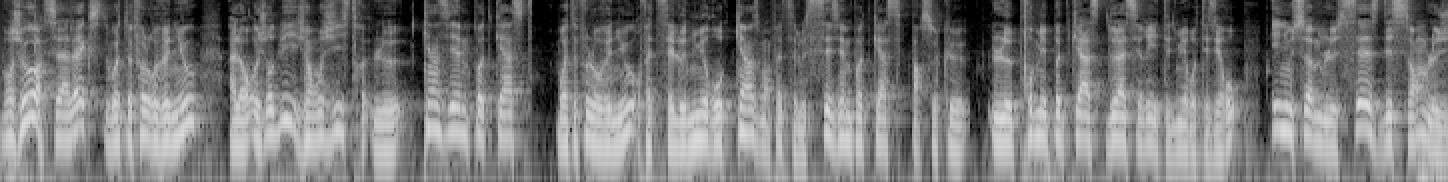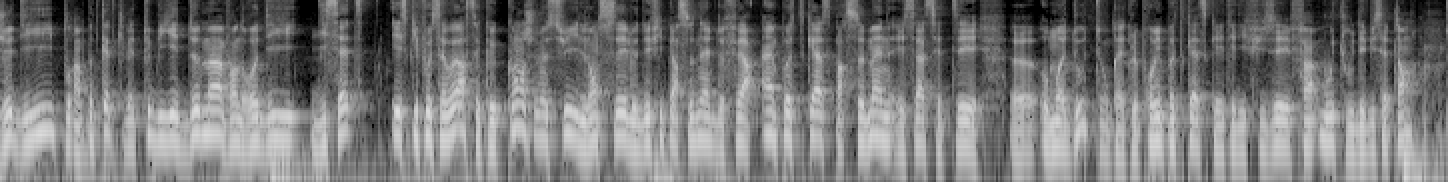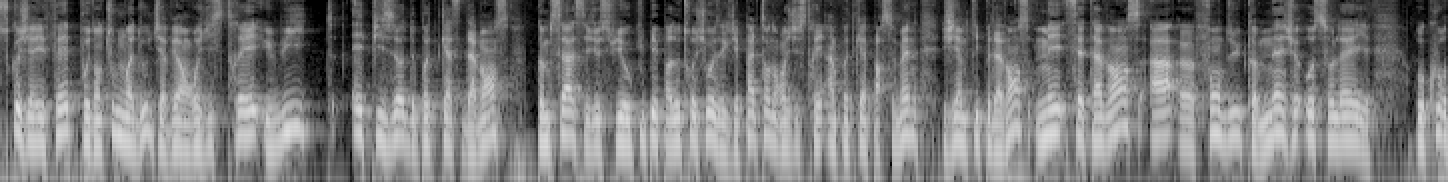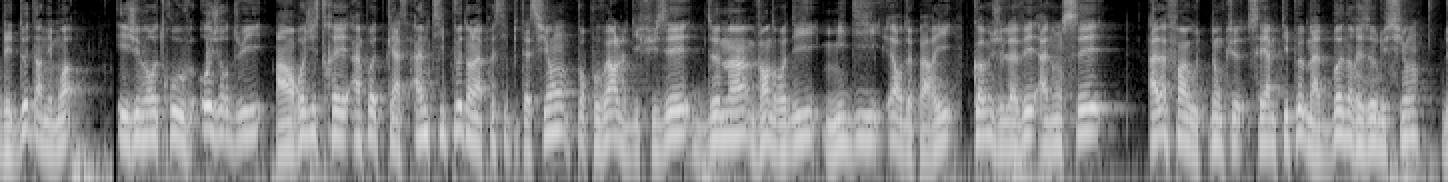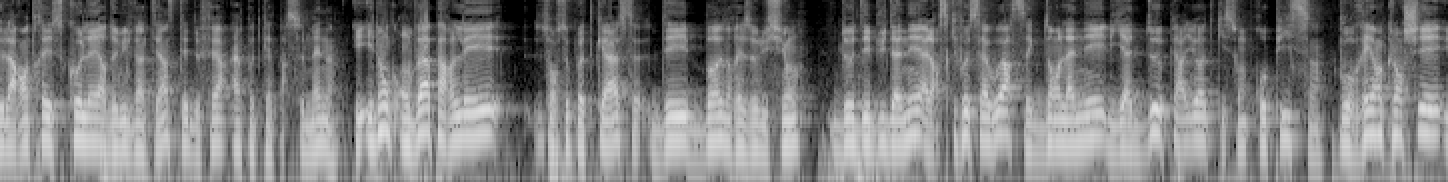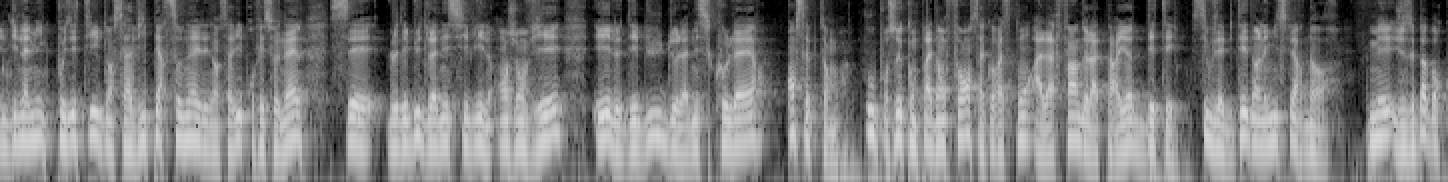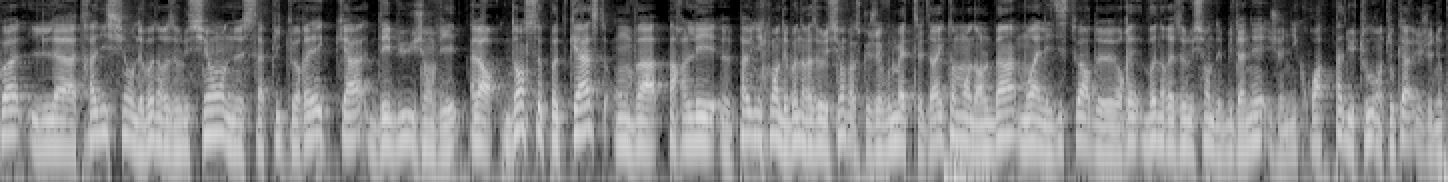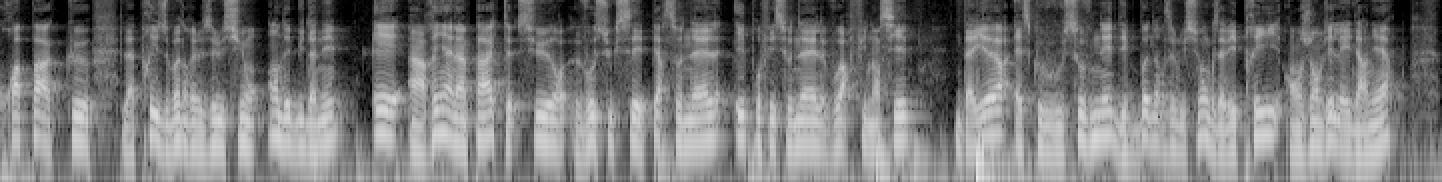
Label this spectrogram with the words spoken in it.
Bonjour, c'est Alex de Waterfall Revenue. Alors aujourd'hui, j'enregistre le 15e podcast Waterfall Revenue. En fait, c'est le numéro 15, mais en fait, c'est le 16e podcast parce que le premier podcast de la série était numéroté 0. Et nous sommes le 16 décembre, le jeudi, pour un podcast qui va être publié demain, vendredi 17. Et ce qu'il faut savoir, c'est que quand je me suis lancé le défi personnel de faire un podcast par semaine, et ça c'était euh, au mois d'août, donc avec le premier podcast qui a été diffusé fin août ou début septembre, ce que j'avais fait pendant tout le mois d'août, j'avais enregistré 8 épisodes de podcast d'avance. Comme ça, si je suis occupé par d'autres choses et que j'ai pas le temps d'enregistrer un podcast par semaine, j'ai un petit peu d'avance, mais cette avance a euh, fondu comme neige au soleil au cours des deux derniers mois. Et je me retrouve aujourd'hui à enregistrer un podcast un petit peu dans la précipitation pour pouvoir le diffuser demain, vendredi, midi, heure de Paris, comme je l'avais annoncé à la fin août. Donc c'est un petit peu ma bonne résolution de la rentrée scolaire 2021, c'était de faire un podcast par semaine. Et, et donc on va parler sur ce podcast des bonnes résolutions de début d'année. Alors ce qu'il faut savoir, c'est que dans l'année, il y a deux périodes qui sont propices pour réenclencher une dynamique positive dans sa vie personnelle et dans sa vie professionnelle. C'est le début de l'année civile en janvier et le début de l'année scolaire en septembre. Ou pour ceux qui n'ont pas d'enfants, ça correspond à la fin de la période d'été, si vous habitez dans l'hémisphère nord. Mais je ne sais pas pourquoi la tradition des bonnes résolutions ne s'appliquerait qu'à début janvier. Alors, dans ce podcast, on va parler euh, pas uniquement des bonnes résolutions, parce que je vais vous mettre directement dans le bain. Moi, les histoires de bonnes résolutions début d'année, je n'y crois pas du tout. En tout cas, je ne crois pas que la prise de bonnes résolutions en début d'année ait un réel impact sur vos succès personnels et professionnels, voire financiers. D'ailleurs, est-ce que vous vous souvenez des bonnes résolutions que vous avez prises en janvier de l'année dernière?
